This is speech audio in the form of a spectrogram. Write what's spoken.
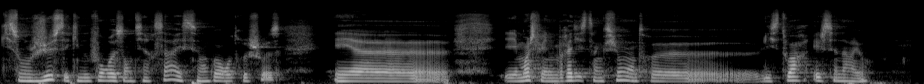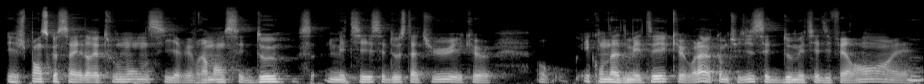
qui sont justes et qui nous font ressentir ça et c'est encore autre chose. Et euh, et moi je fais une vraie distinction entre euh, l'histoire et le scénario. Et je pense que ça aiderait tout le monde s'il y avait vraiment ces deux métiers ces deux statuts et que et qu'on admettait que voilà comme tu dis c'est deux métiers différents et, mm.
